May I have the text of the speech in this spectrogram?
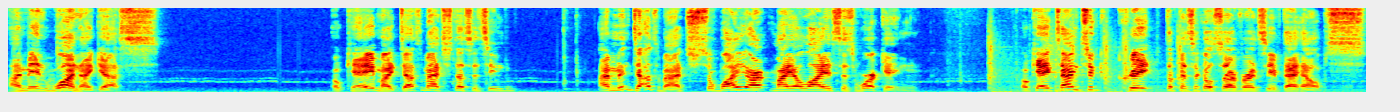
I'm in one, I guess. Okay, my deathmatch doesn't seem to... I'm in deathmatch, so why aren't my alliances working? Okay, time to create the physical server and see if that helps.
